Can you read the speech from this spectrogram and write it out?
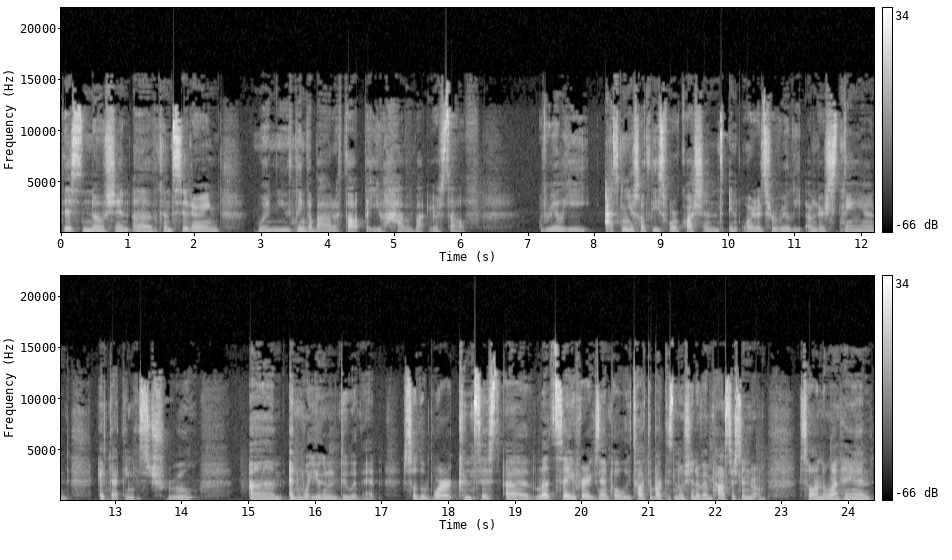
this notion of considering when you think about a thought that you have about yourself, really asking yourself these four questions in order to really understand if that thing is true um, and what you're going to do with it. So the work consists of, let's say, for example, we talked about this notion of imposter syndrome. So on the one hand,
